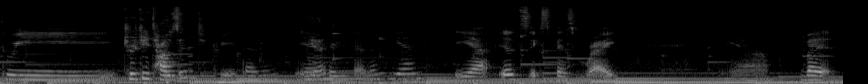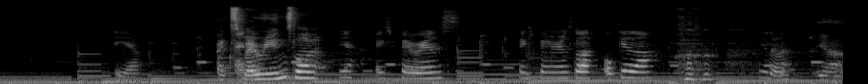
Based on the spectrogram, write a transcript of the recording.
three Thirty thousand. three thousand. Yeah, thirty thousand yen. Yeah, it's expensive, right? Yeah, but yeah, Experience lah. yeah, experience, experience lah. Okay lah. You know, yeah.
